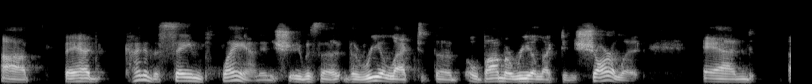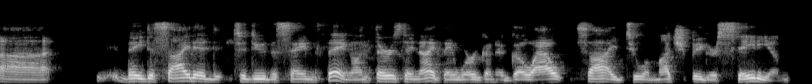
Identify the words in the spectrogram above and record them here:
uh, they had kind of the same plan, and it was the the reelect, the Obama reelect in Charlotte, and uh, they decided to do the same thing on Thursday night. They were going to go outside to a much bigger stadium,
